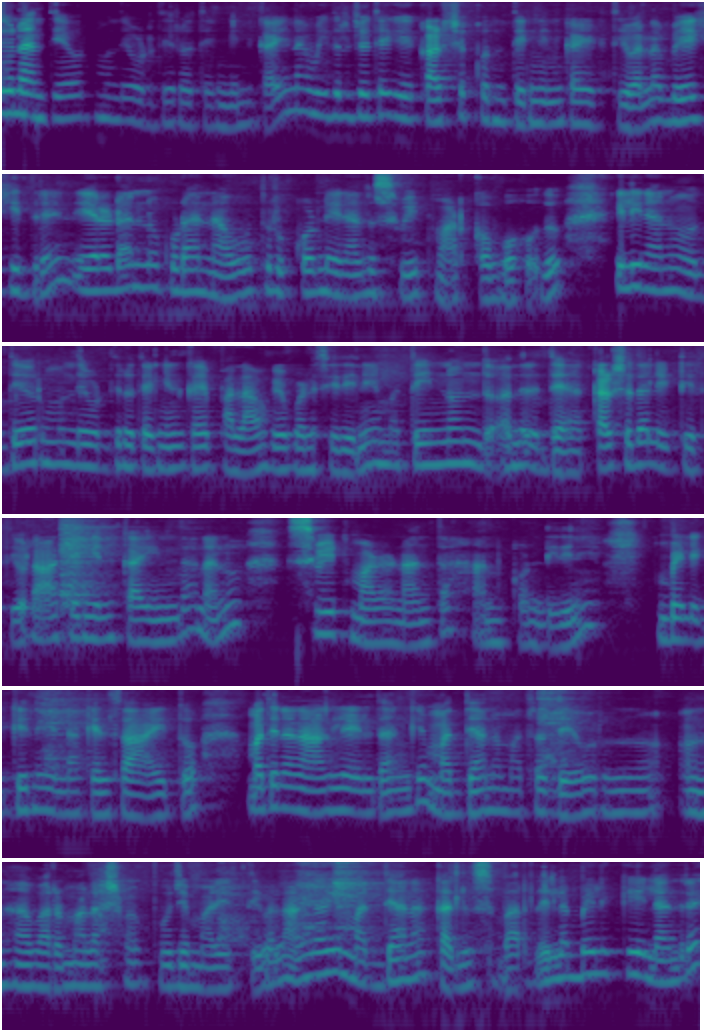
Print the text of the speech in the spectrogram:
ಇದು ನಾನು ದೇವ್ರ ಮುಂದೆ ಹೊಡೆದಿರೋ ತೆಂಗಿನಕಾಯಿ. ನಾವು ಇದ್ರ ಜೊತೆಗೆ ಕಳ್ಸಕ್ಕೊಂದು ತೆಂಗಿನಕಾಯಿ ಇಡ್ತೀವಲ್ಲ ಬೇಕಿದ್ದರೆ ಎರಡನ್ನು ಕೂಡ ನಾವು ತುರ್ಕೊಂಡು ಏನಾದರೂ ಸ್ವೀಟ್ ಮಾಡ್ಕೋಬಹುದು. ಇಲ್ಲಿ ನಾನು ದೇವ್ರ ಮುಂದೆ ಹೊಡೆದಿರೋ ತೆಂಗಿನಕಾಯಿ ಪಲಾವ್ಗೆ ಬಳಸಿದ್ದೀನಿ ಮತ್ತು ಇನ್ನೊಂದು ಅಂದರೆ ದೆ, ಕಳಶದಲ್ಲಿ ಇಟ್ಟಿರ್ತೀವಲ್ಲ, ಆ ತೆಂಗಿನಕಾಯಿಯಿಂದ ನಾನು ಸ್ವೀಟ್ ಮಾಡೋಣ ಅಂತ ಅಂದ್ಕೊಂಡಿದ್ದೀನಿ ಬೆಳಿಗ್ಗೆನೇ ಎಲ್ಲ ಕೆಲಸ ಆಯಿತು. ಮತ್ತು ನಾನು ಆಗಲೇ ಹೇಳ್ದಂಗೆ ಮಧ್ಯಾಹ್ನ ಮಾತ್ರ ದೇವ್ರನ್ನ ವರಮಹಾಲಕ್ಷ್ಮಿ ಪೂಜೆ ಮಾಡಿರ್ತೀವಲ್ಲ, ಹಂಗಾಗಿ ಮಧ್ಯಾಹ್ನ ಕದಲಿಸಬಾರ್ದು. ಇಲ್ಲ, ಬೆಳಿಗ್ಗೆ ಇಲ್ಲಾಂದರೆ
